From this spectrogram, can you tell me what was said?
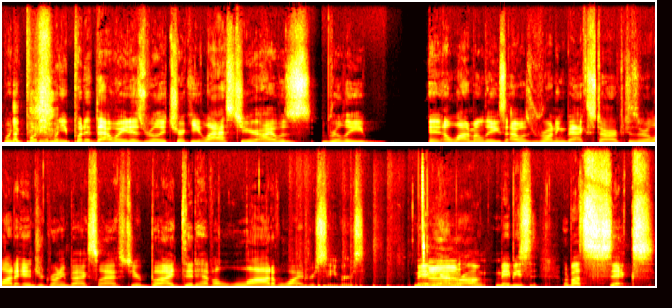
when you put it when you put it that way, it is really tricky. Last year, I was really in a lot of my leagues. I was running back starved because there were a lot of injured running backs last year. But I did have a lot of wide receivers. Maybe I'm Uh. wrong. Maybe what about six?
